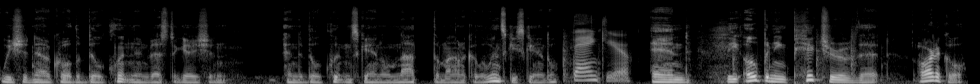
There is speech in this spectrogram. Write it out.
we should now call the Bill Clinton investigation and the Bill Clinton scandal, not the Monica Lewinsky scandal. Thank you. And the opening picture of that article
